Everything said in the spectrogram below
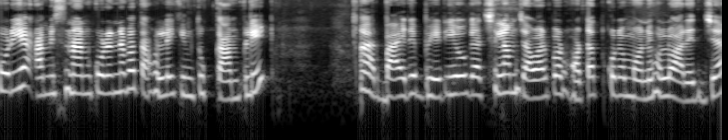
করিয়ে আমি স্নান করে নেব তাহলে কিন্তু কমপ্লিট আর বাইরে বেরিয়েও গেছিলাম, যাওয়ার পর হঠাৎ করে মনে হলো আরের যা,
